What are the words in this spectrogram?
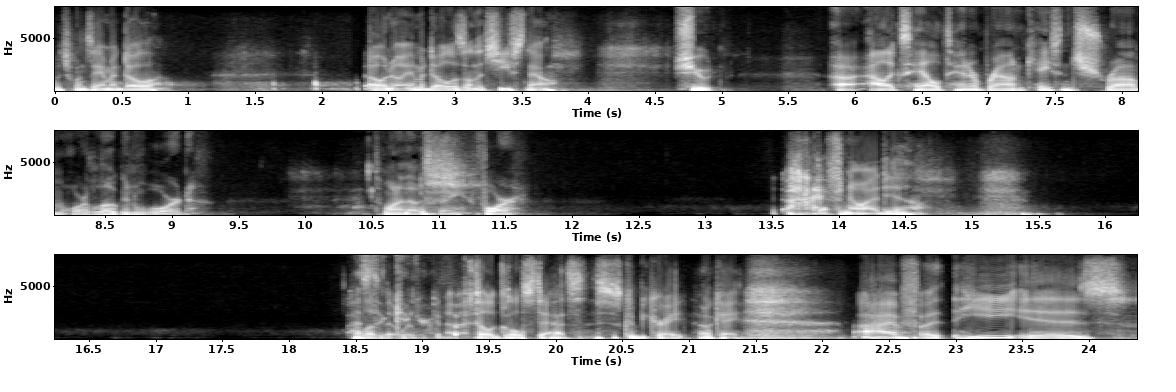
Which one's Ammendola? Oh no, Ammendola's on the Chiefs now. Shoot. Uh, Alex Hale, Tanner Brown, Kason Shrum, or Logan Ward. It's one of those three. Four. I have no idea. I love the that we're kicker. looking up field goal stats. This is gonna be great. Okay, I've he is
